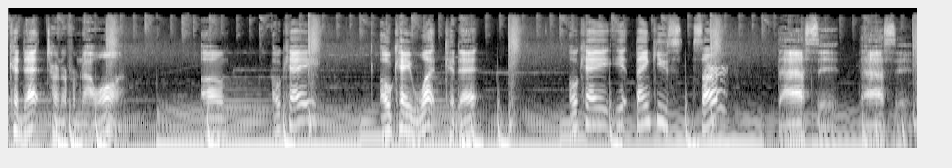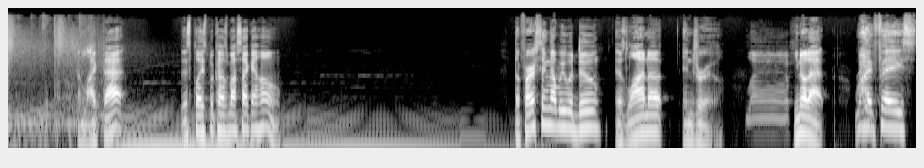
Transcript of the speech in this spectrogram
Cadet Turner from now on. Um, okay. Okay, what, cadet? Okay, yeah, thank you, sir. That's it. That's it. And like that, this place becomes my second home. The first thing that we would do is line up and drill. Left, You know that right face,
